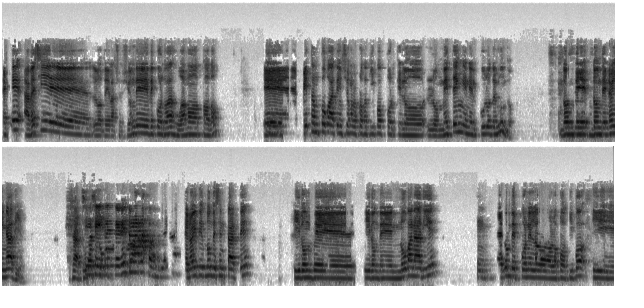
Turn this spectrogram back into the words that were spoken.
Es que a ver si eh, los de la asociación de, Córdoba jugamos todos. Eh, presta un poco de atención a los prototipos porque lo, lo meten en el culo del mundo donde, donde no hay nadie. O sea, tú sí, sí, te, doy toda la razón. Que no hay donde sentarte y donde, y donde no va nadie, es donde ponen los, los prototipos y,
